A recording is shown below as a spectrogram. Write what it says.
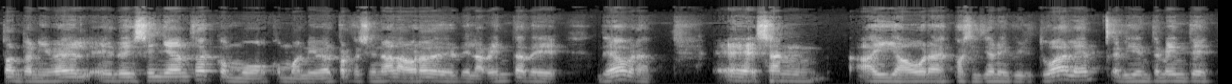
tanto a nivel eh, de enseñanza como, como a nivel profesional a la hora de, la venta de, obras. Hay ahora exposiciones virtuales, evidentemente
